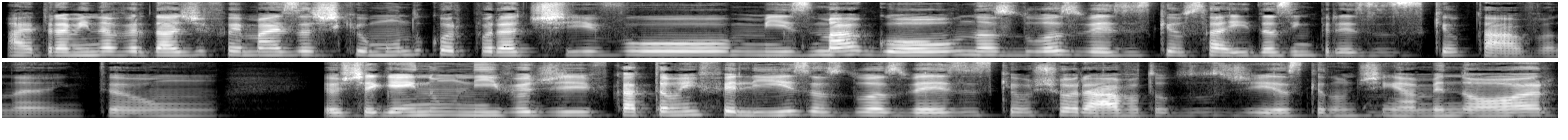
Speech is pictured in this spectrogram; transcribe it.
Ai, para mim, na verdade, foi mais acho que o mundo corporativo me esmagou nas duas vezes que eu saí das empresas que eu tava, né? Então, eu cheguei num nível de ficar tão infeliz as duas vezes que eu chorava todos os dias, que eu não tinha a menor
